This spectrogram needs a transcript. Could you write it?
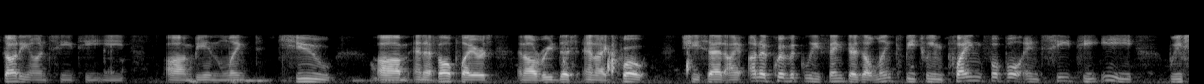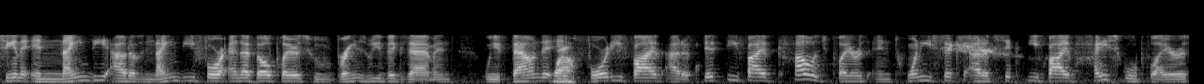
study on CTE um, being linked to um, NFL players and I'll read this and I quote. She said, I unequivocally think there's a link between playing football and CTE. We've seen it in 90 out of 94 NFL players whose brains we've examined. We've found it wow. in 45 out of 55 college players and 26 out of 65 high school players.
